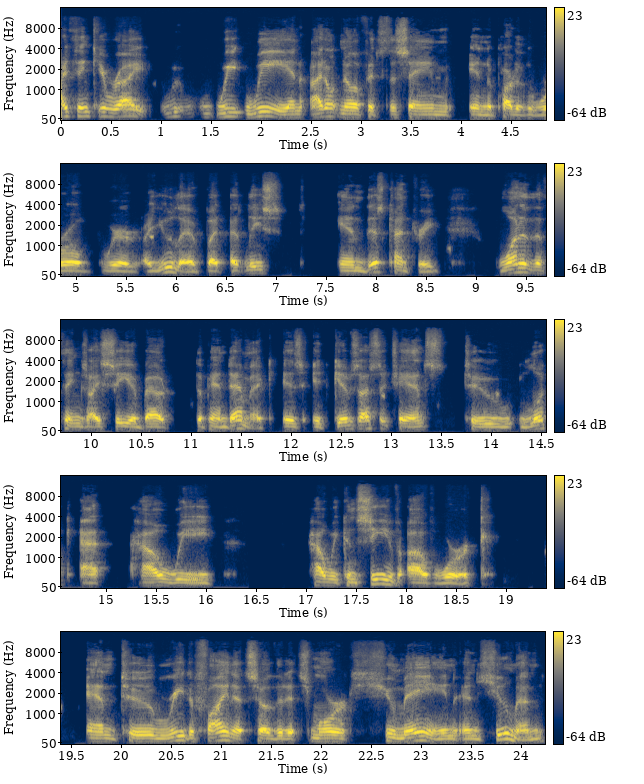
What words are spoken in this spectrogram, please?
I think you're right. We, we, and I don't know if it's the same in the part of the world where you live, but at least in this country, one of the things I see about the pandemic is it gives us a chance to look at how we how we conceive of work and to redefine it so that it's more humane and human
